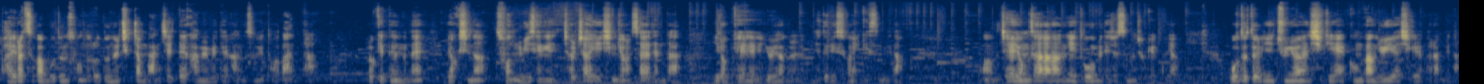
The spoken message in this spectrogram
바이러스가 묻은 손으로 눈을 직접 만질 때 감염이 될 가능성이 더 많다. 그렇기 때문에 역시나 손 위생에 철저히 신경을 써야 된다. 이렇게 요약을 해드릴 수가 있겠습니다. 어, 제 영상이 도움이 되셨으면 좋겠고요. 모두들 이 중요한 시기에 건강 유의하시길 바랍니다.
